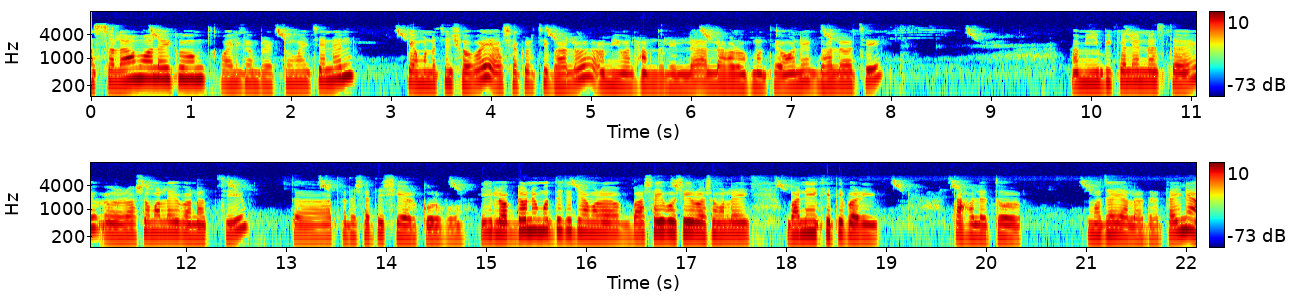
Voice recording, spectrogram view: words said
আসসালামু আলাইকুম, welcome back to my channel. কেমন আছেন সবাই? আশা করছি ভালো। আমিও আলহামদুলিল্লাহ আল্লাহর রহমতে অনেক ভালো আছি। আমি বিকালের নাস্তায় রসমালাই বানাচ্ছি, তা আপনাদের সাথে শেয়ার করব। এই লকডাউনের মধ্যে যদি আমরা বাসায় বসে রসমালাই বানিয়ে খেতে পারি, তাহলে তো মজাই আলাদা, তাই না?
